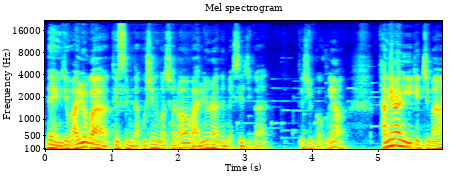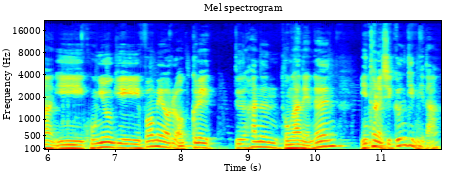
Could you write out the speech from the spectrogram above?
네, 이제 완료가 됐습니다. 보시는 것처럼 완료라는 메시지가 뜨실 거고요. 당연한 얘기겠지만 이 공유기 펌웨어를 업그레이드 하는 동안에는 인터넷이 끊깁니다.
